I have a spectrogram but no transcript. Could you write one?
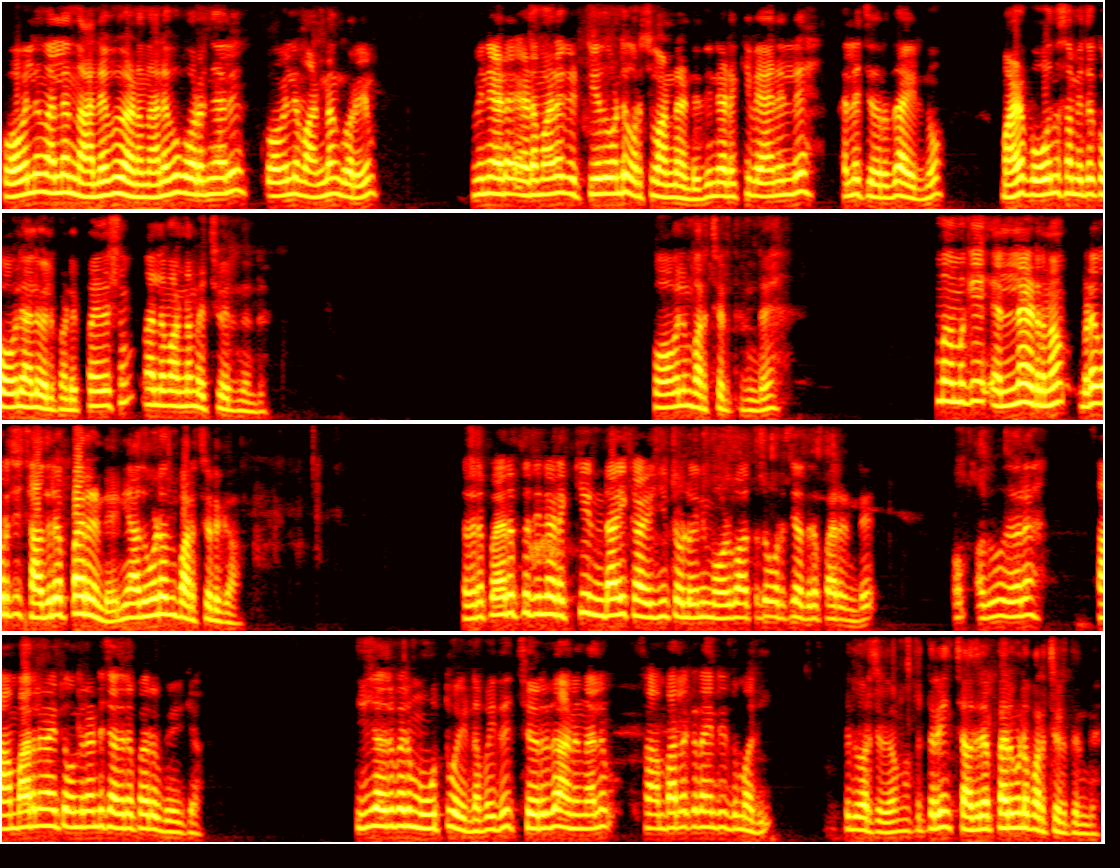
കോവലിന് നല്ല നനവ് വേണം. നനവ് കുറഞ്ഞാൽ കോവലിന് വണ്ണം കുറയും. പിന്നെ ഇട ഇടമഴ കിട്ടിയത് കൊണ്ട് കുറച്ച് വണ്ണം ഉണ്ട് ഇതിന്റെ ഇടയ്ക്ക് വേനലിൽ നല്ല ചെറുതായിരുന്നു. മഴ പോകുന്ന സമയത്ത് കോവൽ നല്ല വലുപ്പമുണ്ട്. ഇപ്പം ഏകദേശം നല്ല വണ്ണം വെച്ച് വരുന്നുണ്ട്. കോവലും പറിച്ചെടുത്തിട്ടുണ്ട്. അപ്പം നമുക്ക് എല്ലാം ഇടണം. ഇവിടെ കുറച്ച് ചതുരപ്പാരുണ്ട് ഇനി അതുകൂടെ ഒന്ന് പറിച്ചെടുക്കാം. ചതുരപ്പയർ ഇപ്പൊ ഇതിന്റെ ഇടയ്ക്ക് ഉണ്ടായി കഴിഞ്ഞിട്ടുള്ളൂ. ഇനി മോൾ ഭാഗത്തോട്ട് കുറച്ച് ചതുരപ്പയറുണ്ട് അപ്പം അതും അതുപോലെ സാമ്പാറിനായിട്ട് ഒന്ന് രണ്ട് ചതുരപ്പയർ ഉപയോഗിക്കാം. ഈ ചതുരപ്പയർ മൂത്ത് പോയിട്ടുണ്ട്. അപ്പോൾ ഇത് ചെറുതാണ്. എന്നാലും സാമ്പാറിലൊക്കെ ഇടാനായിട്ട് ഇത് മതി. ഇത് പറിച്ചെടുക്കാം. അപ്പൊ ഇത്രയും ചതുരപ്പയറും കൂടെ പറിച്ചെടുത്തിട്ടുണ്ട്.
